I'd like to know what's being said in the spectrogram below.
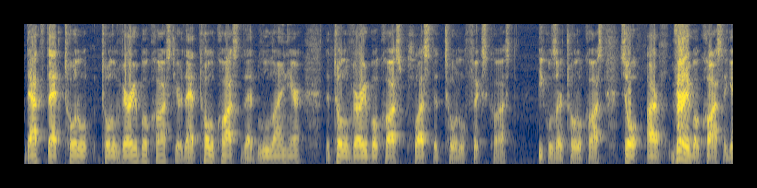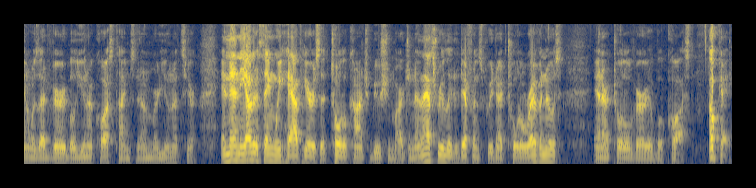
that's that total total variable cost here. That total cost, that blue line here, the total variable cost plus the total fixed cost equals our total cost. So our variable cost, again, was that variable unit cost times the number of units here. And then the other thing we have here is a total contribution margin. And that's really the difference between our total revenues and our total variable cost. Okay,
